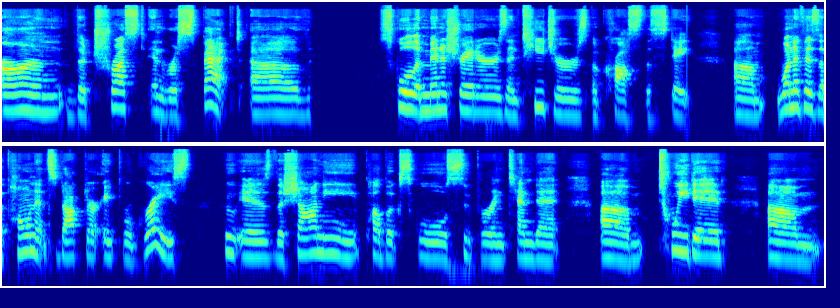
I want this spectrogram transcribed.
earn the trust and respect of school administrators and teachers across the state. Um, one of his opponents, Dr. April Grace, who is the Shawnee Public School superintendent, um, tweeted um,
